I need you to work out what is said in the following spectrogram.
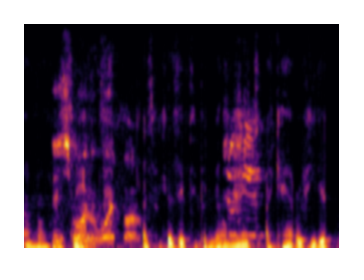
I'm not gonna say it. That's because if you put me on mute, I can't repeat it.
